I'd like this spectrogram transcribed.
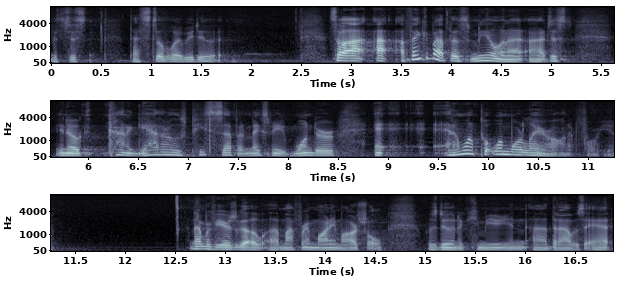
It's just, that's still the way we do it. So I, I, I think about this meal and I, I just, you know, kind of gather all those pieces up and it makes me wonder. And, and I want to put one more layer on it for you. A number of years ago, uh, my friend Marty Marshall was doing a communion uh, that I was at.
